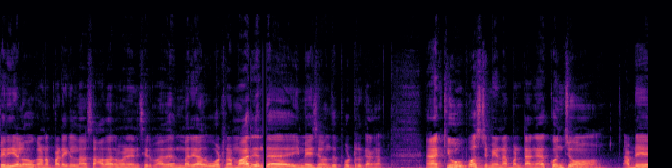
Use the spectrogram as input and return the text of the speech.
பெரிய அளவுக்கான படைகள் தான். சாதாரணமாக நினச்சிருப்பாது இந்த மாதிரி அதை ஓட்டுற மாதிரி அந்த இமேஜை வந்து போட்டிருக்காங்க. கியூ போஸ்ட்டுமே என்ன பண்ணிட்டாங்க? கொஞ்சம் அப்படியே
